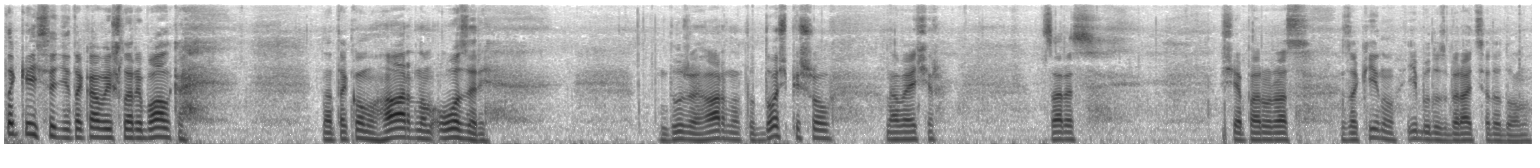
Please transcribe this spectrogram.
Такий сьогодні, така вийшла рибалка на такому гарному озері. Дуже гарно. Тут дощ пішов на вечір. Зараз ще пару раз закину і буду збиратися додому.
